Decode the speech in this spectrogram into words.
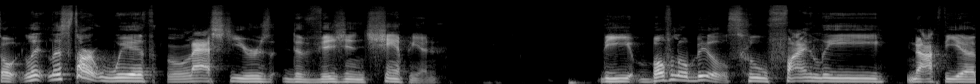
So let, let's start with last year's division champion, the Buffalo Bills, who finally knocked the uh,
